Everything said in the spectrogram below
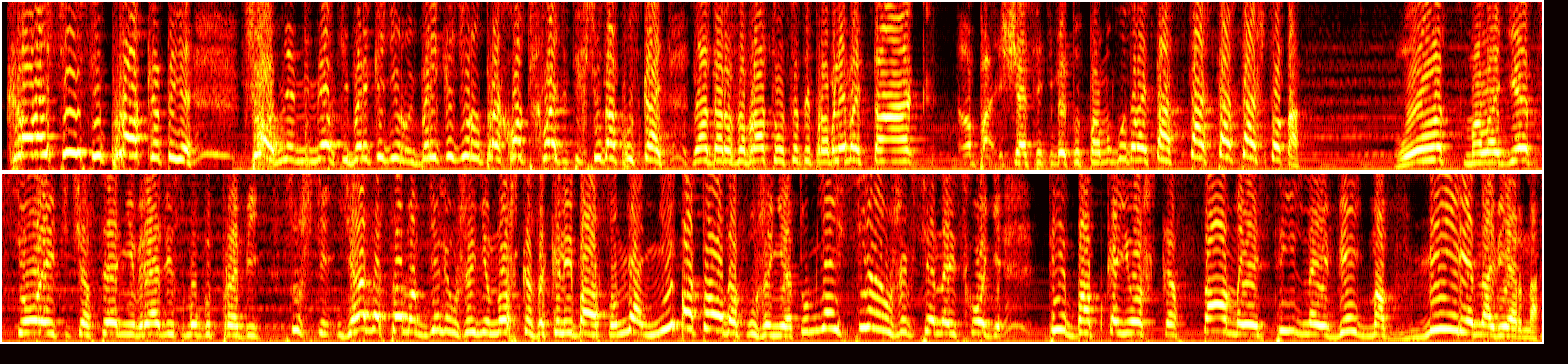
кровосиси проклятые! Все, мелкий, баррикадируй, баррикадируй проход, хватит их сюда пускать! Надо разобраться вот с этой проблемой. Так, опа, сейчас я тебе тут помогу. Давай, ставь, ставь, ставь, ставь что-то! Вот, молодец, все, эти часы они вряд ли смогут пробить. Слушайте, я на самом деле уже немножко заколебался. У меня ни патронов уже нет, у меня и силы уже все на исходе. Ты, бабка Ёшка, самая сильная ведьма в мире, наверное.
